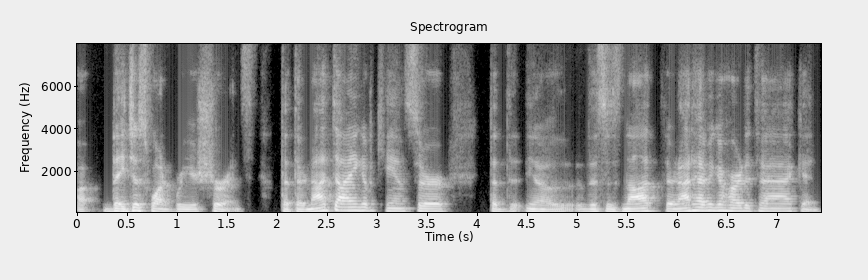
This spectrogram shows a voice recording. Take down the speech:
uh, they just want reassurance that they're not dying of cancer that the, you know this is not they're not having a heart attack and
